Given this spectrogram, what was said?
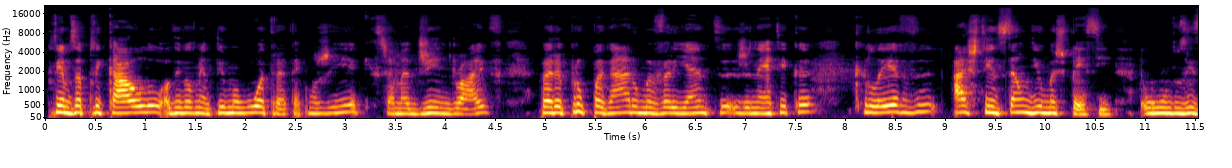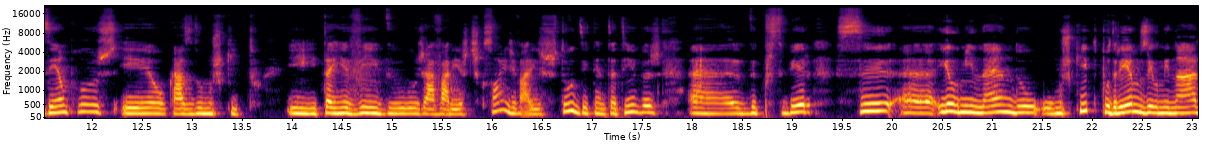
podemos aplicá-lo ao desenvolvimento de uma outra tecnologia que se chama Gene Drive para propagar uma variante genética que leve à extinção de uma espécie. Um dos exemplos é o caso do mosquito. E tem havido já várias discussões, vários estudos e tentativas uh, de perceber se, uh, eliminando o mosquito, poderemos eliminar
